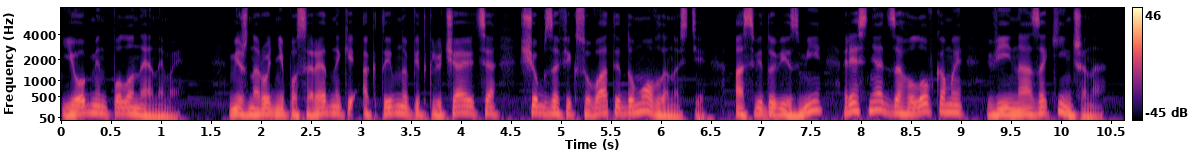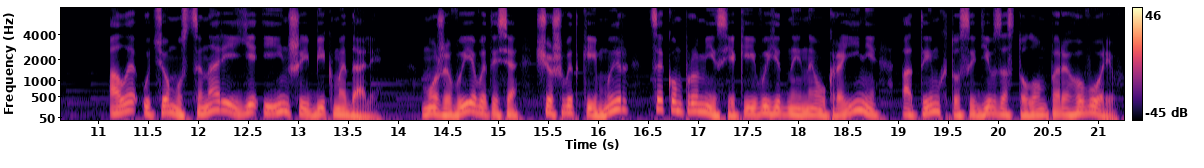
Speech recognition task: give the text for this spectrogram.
і обмін полоненими. Міжнародні посередники активно підключаються, щоб зафіксувати домовленості, а світові ЗМІ ряснять заголовками Війна закінчена. Але у цьому сценарії є і інший бік медалі. Може виявитися, що швидкий мир це компроміс, який вигідний не Україні, а тим, хто сидів за столом переговорів.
